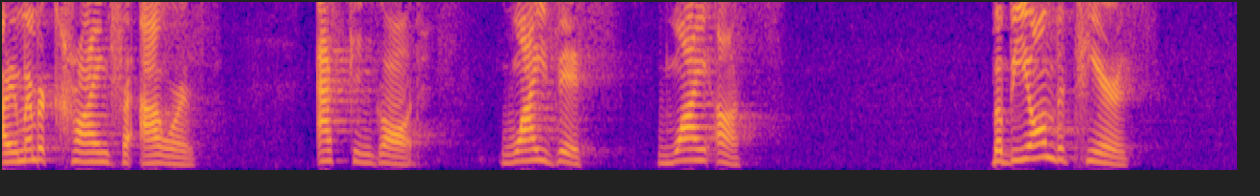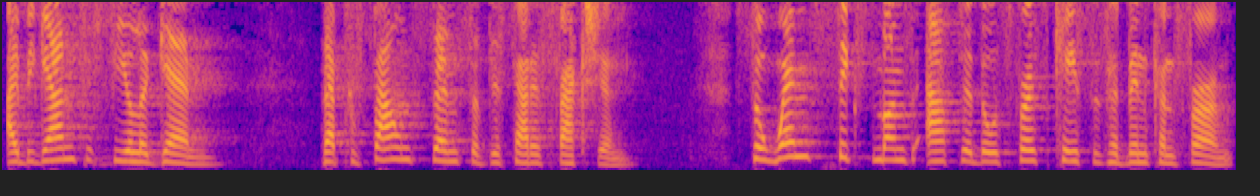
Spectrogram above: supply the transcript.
I remember crying for hours, asking God, why this? Why us? But beyond the tears, I began to feel again that profound sense of dissatisfaction. So when six months after those first cases had been confirmed,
